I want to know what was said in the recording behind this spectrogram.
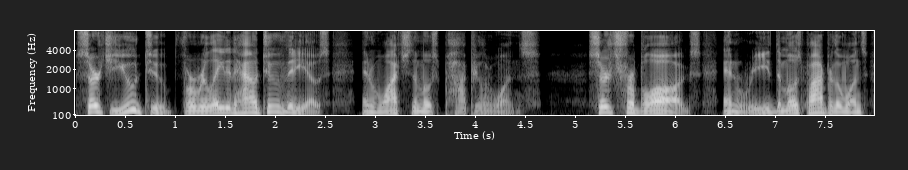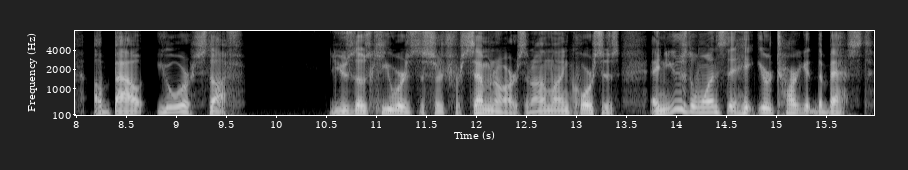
Search YouTube for related how to videos and watch the most popular ones. Search for blogs and read the most popular ones about your stuff. Use those keywords to search for seminars and online courses, and use the ones that hit your target the best.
